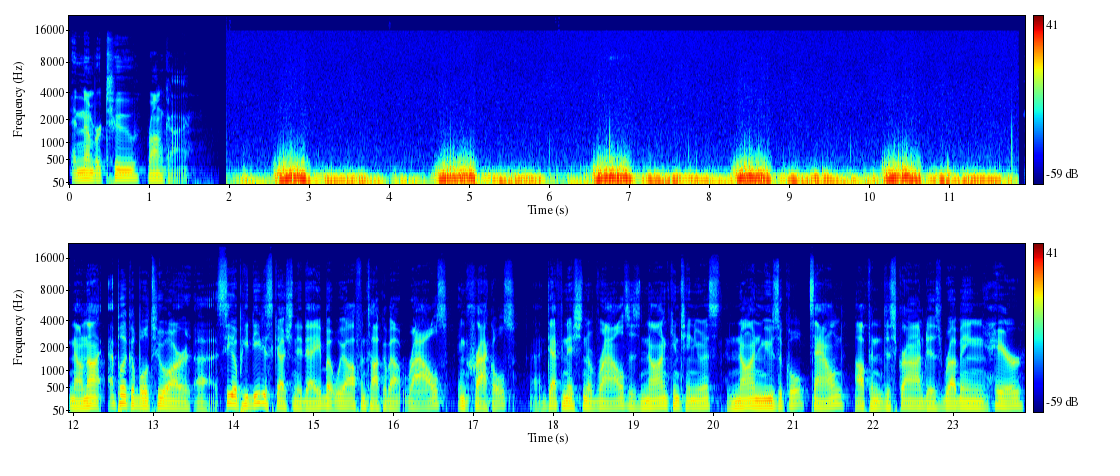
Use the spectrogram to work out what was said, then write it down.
And number two, rhonchi. Now, not applicable to our uh, COPD discussion today, but we often talk about rales and crackles. Uh, definition of rales is non continuous, non musical sound, often described as rubbing hair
